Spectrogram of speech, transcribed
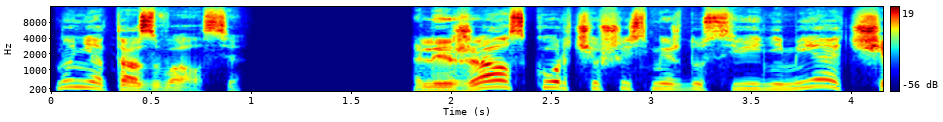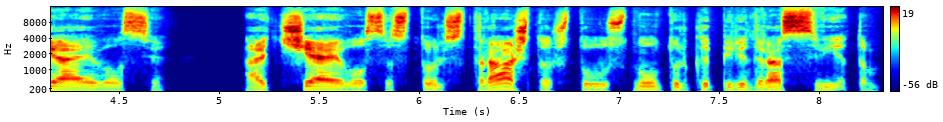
но не отозвался. Лежал, скорчившись между свиньями, и отчаивался. Отчаивался столь страшно, что уснул только перед рассветом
